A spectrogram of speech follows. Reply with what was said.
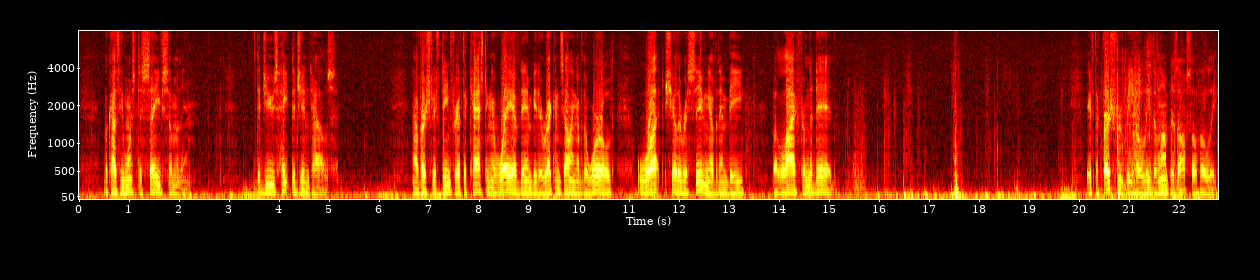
because he wants to save some of them. The Jews hate the Gentiles. Now, verse 15 For if the casting away of them be the reconciling of the world, what shall the receiving of them be but life from the dead? If the first fruit be holy, the lump is also holy.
